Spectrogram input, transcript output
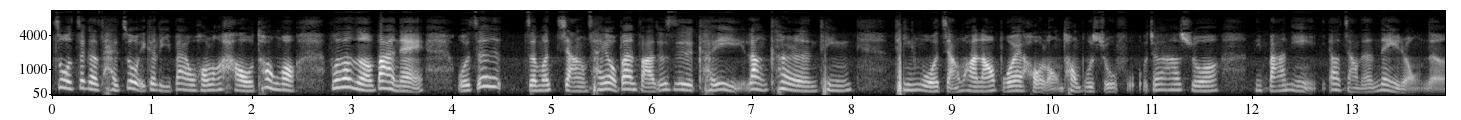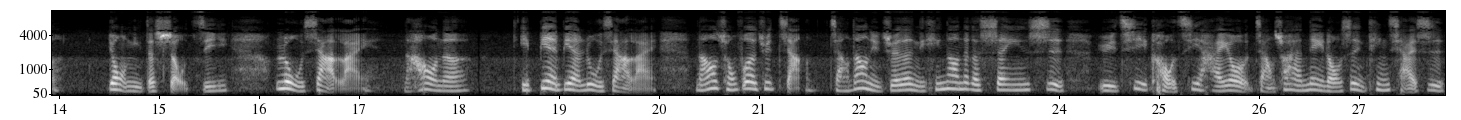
做这个才做一个礼拜，我喉咙好痛哦，不知道怎么办呢？我这怎么讲才有办法，就是可以让客人听听我讲话，然后不会喉咙痛不舒服？”我就跟他说：“你把你要讲的内容呢，用你的手机录下来，然后呢。”一遍一遍录下来，然后重复的去讲，讲到你觉得你听到那个声音是语气、口气，还有讲出来的内容是你听起来是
